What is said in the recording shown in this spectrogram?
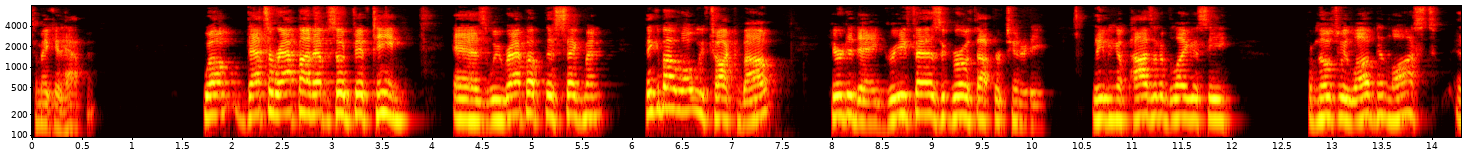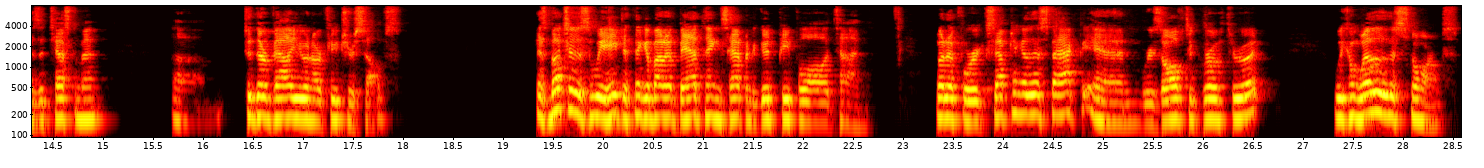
to make it happen. Well, that's a wrap on episode 15. As we wrap up this segment, think about what we've talked about here today grief as a growth opportunity, leaving a positive legacy from those we loved and lost as a testament um, to their value in our future selves. As much as we hate to think about it, bad things happen to good people all the time. But if we're accepting of this fact and resolve to grow through it, we can weather the storms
